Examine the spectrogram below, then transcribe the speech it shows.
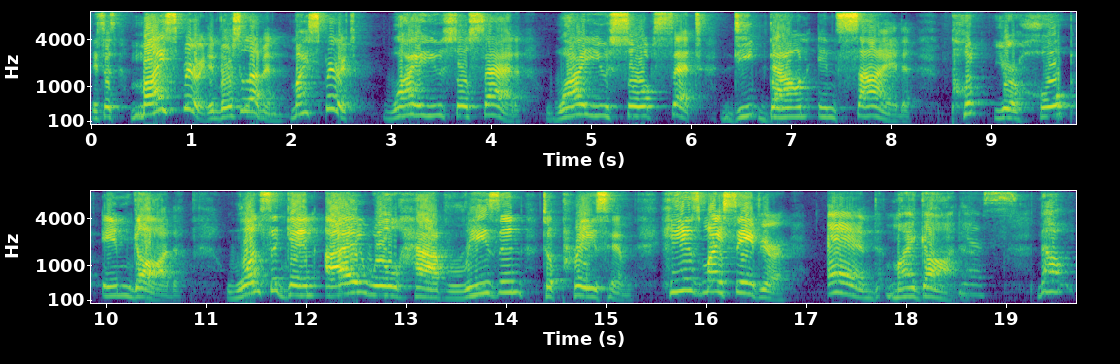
It says, My spirit, in verse 11, my spirit, why are you so sad? Why are you so upset deep down inside? Put your hope in God. Once again, I will have reason to praise him. He is my Savior and my God. Yes. Now,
